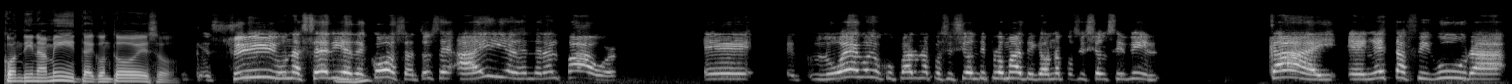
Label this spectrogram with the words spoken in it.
con dinamita y con todo eso sí una serie uh -huh. de cosas entonces ahí el general Power eh, luego de ocupar una posición diplomática una posición civil cae en esta figura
